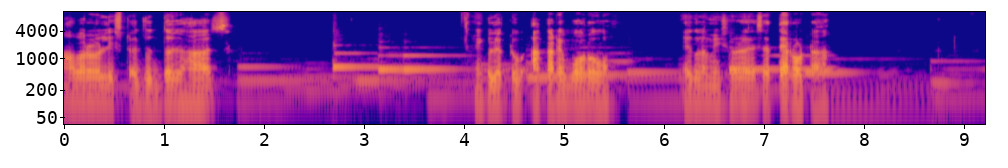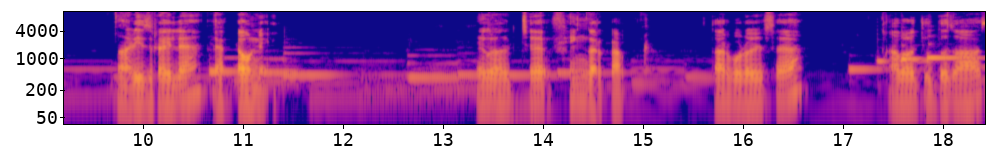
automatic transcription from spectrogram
আবারও লিস্টটা যুদ্ধ জাহাজ। এগুলো একটু আকারে বড়। এগুলো মিশরে রয়েছে তেরোটা। আর ইসরায়েলে একটাও নেই। এগুলো হচ্ছে ফিঙ্গার ক্রাফট তারপর রয়েছে আবার যুদ্ধ জাহাজ।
